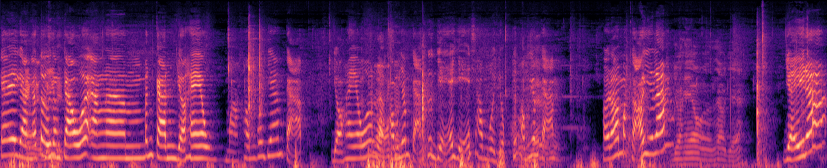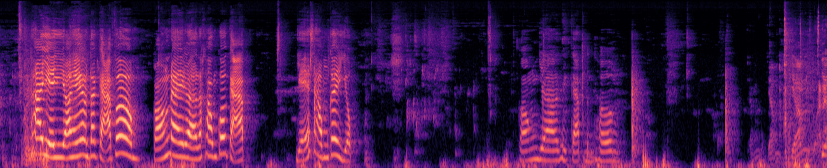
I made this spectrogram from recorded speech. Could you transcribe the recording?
Cái gần ngã tư Tân Châu á ăn bánh canh giò heo mà không có dám cạp. Giò heo á là không dám cạp cứ vẽ vẽ xong rồi dục chứ không dám cạp hồi đó mắc cỡ dữ lắm. Do heo sao vậy? Vậy đó. Thay vì giò heo người ta cạp phải không? Còn ở đây là nó không có cạp. Vẽ xong cái dục. Còn giờ thì cạp bình thường. Chấm chấm chấm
